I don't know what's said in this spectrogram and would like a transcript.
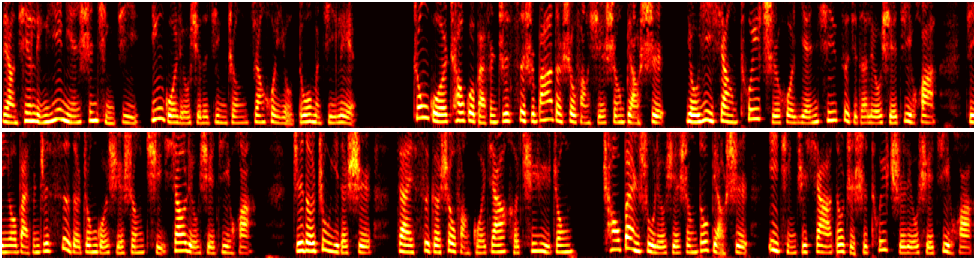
两千零一年申请季英国留学的竞争将会有多么激烈。中国超过百分之四十八的受访学生表示有意向推迟或延期自己的留学计划，仅有百分之四的中国学生取消留学计划。值得注意的是，在四个受访国家和区域中，超半数留学生都表示，疫情之下都只是推迟留学计划，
